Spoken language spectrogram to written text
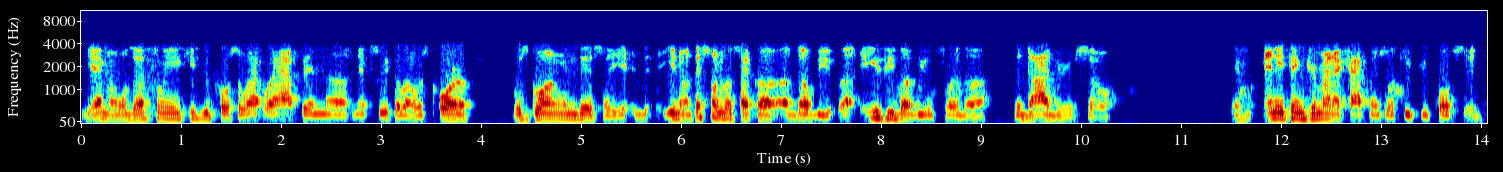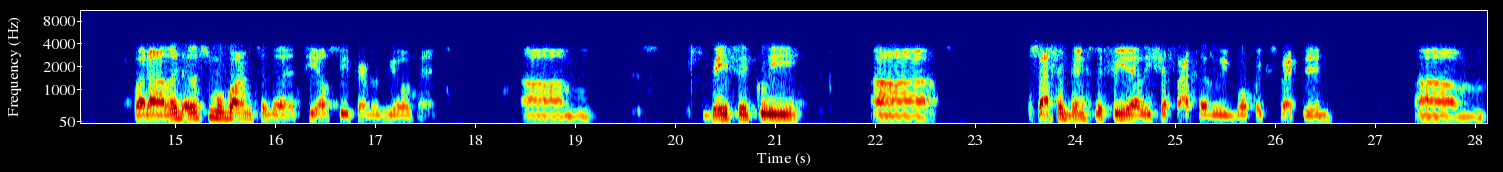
yeah, man, we'll definitely keep you posted what what happened uh, next week about what's or what's going on in this. Uh, you know, this one looks like a, a W, uh, easy W for the the Dodgers. So if anything dramatic happens, we'll keep you posted. But uh, let's let's move on to the TLC pay per view event. Um, basically, uh, Sasha Banks defeated Alicia Fox as we both expected. Um,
